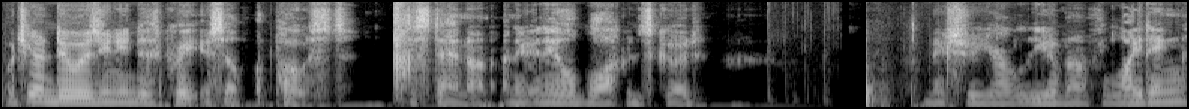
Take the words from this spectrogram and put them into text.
What you're going to do is you need to create yourself a post to stand on. Any, any little block is good. Make sure you're, you have enough lighting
